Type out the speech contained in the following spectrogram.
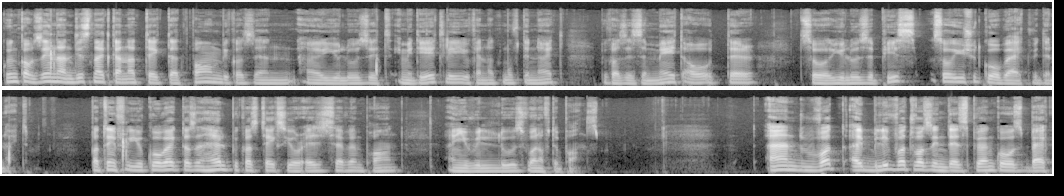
Queen comes in and this knight cannot take that pawn because then uh, you lose it immediately. You cannot move the knight because it's a mate out there. so you lose a piece so you should go back with the knight but if you go back doesn't help because takes your h7 pawn and you will lose one of the pawns and what I believe what was in the Spanko's back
